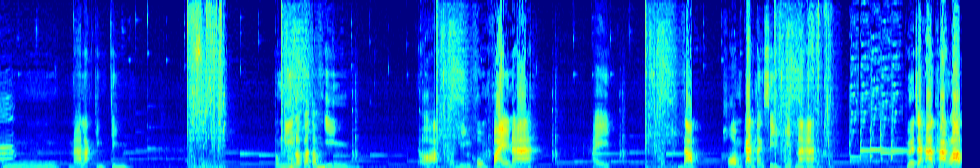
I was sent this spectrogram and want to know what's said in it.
โอ้น่ารักจริง ๆ ตรงนี้เราก็ต้องยิงอ่ายิงโคมไฟนะฮะ ให้ดับพร้อมกันทั้ง 4 ทิศนะฮะ เพื่อจะหาทางลับ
